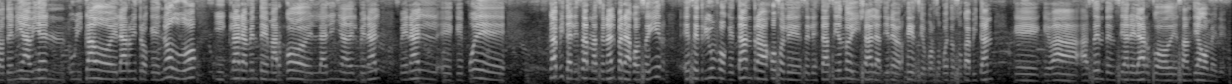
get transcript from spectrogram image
lo tenía bien ubicado el árbitro que no dudó y claramente marcó la línea del penal. Penal eh, que puede capitalizar Nacional para conseguir ese triunfo que tan trabajoso se le está haciendo y ya la tiene Vergesio, por supuesto, su capitán, que, que va a sentenciar el arco de Santiago Mele.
